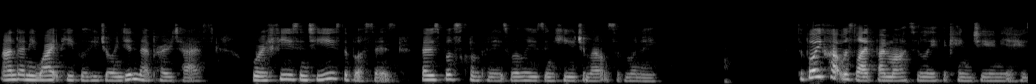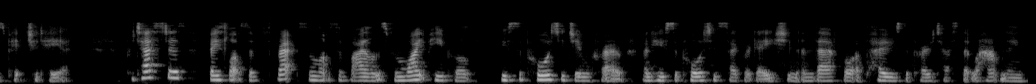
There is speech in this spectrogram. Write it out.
and any white people who joined in their protest were refusing to use the buses, those bus companies were losing huge amounts of money. The boycott was led by Martin Luther King Jr., who's pictured here. Protesters faced lots of threats and lots of violence from white people who supported Jim Crow and who supported segregation and therefore opposed the protests that were happening.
